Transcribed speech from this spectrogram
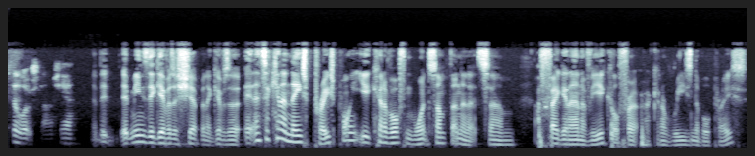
Still looks nice, yeah. It, it means they give us a ship, and it gives a. It's a kind of nice price point. You kind of often want something, and it's um a figure and a vehicle for a kind of reasonable price.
